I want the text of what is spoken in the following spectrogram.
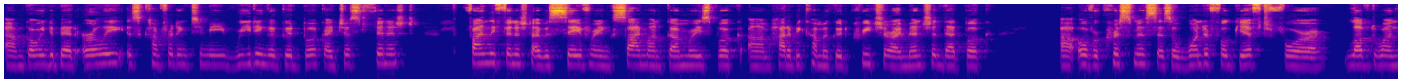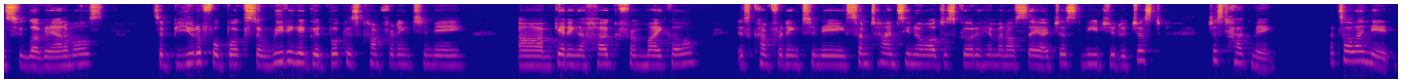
Um, going to bed early is comforting to me. Reading a good book. I just finished, finally finished, I was savoring Sy Montgomery's book, um, How to Become a Good Creature. I mentioned that book uh, over Christmas as a wonderful gift for loved ones who love animals. It's a beautiful book. So, reading a good book is comforting to me. Um, getting a hug from Michael is comforting to me. Sometimes, you know, I'll just go to him and I'll say, I just need you to just, just hug me. That's all I need.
